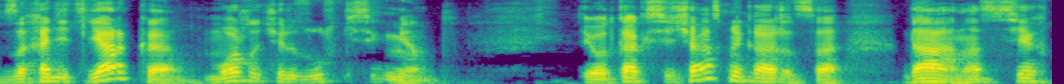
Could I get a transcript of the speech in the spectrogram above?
заходить ярко можно через узкий сегмент. И вот как сейчас, мне кажется, да, нас всех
